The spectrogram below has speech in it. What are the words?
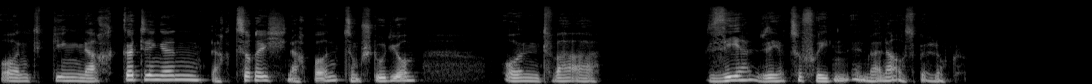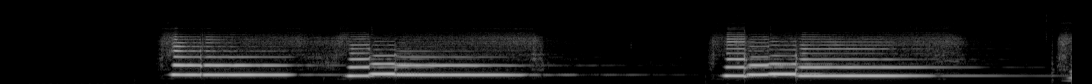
und ging nach Göttingen, nach Zürich, nach Bonn zum Studium und war sehr, sehr zufrieden in meiner Ausbildung. Ich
